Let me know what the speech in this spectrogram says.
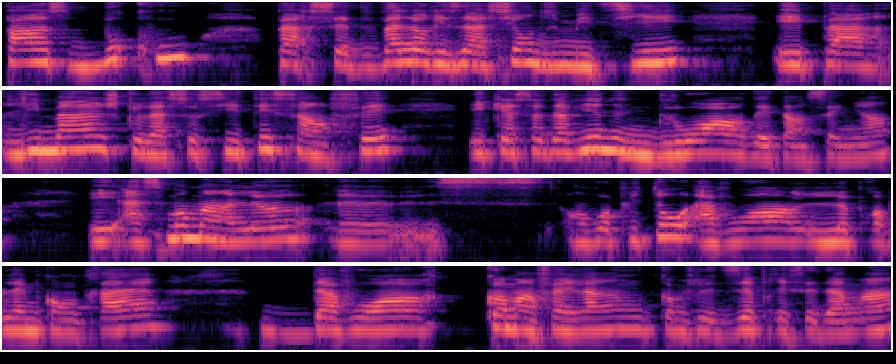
passe beaucoup par cette valorisation du métier et par l'image que la société s'en fait et que ça devienne une gloire d'être enseignant. Et à ce moment-là, euh, on va plutôt avoir le problème contraire d'avoir comme en Finlande, comme je le disais précédemment,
